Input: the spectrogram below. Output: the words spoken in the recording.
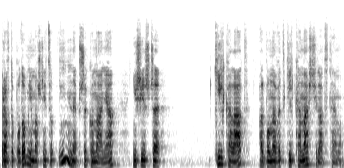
Prawdopodobnie masz nieco inne przekonania niż jeszcze kilka lat albo nawet kilkanaście lat temu.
